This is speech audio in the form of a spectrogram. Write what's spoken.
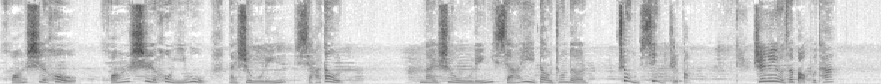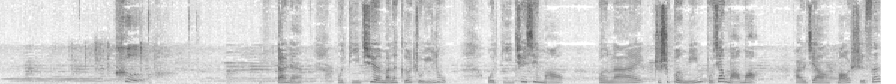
皇室后皇室后遗物，乃是武林侠道，乃是武林侠义道中的众信之宝，人人有责保护他。呵，当然，我的确瞒了阁主一路，我的确姓毛。本来只是本名不叫毛毛，而叫毛十三。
